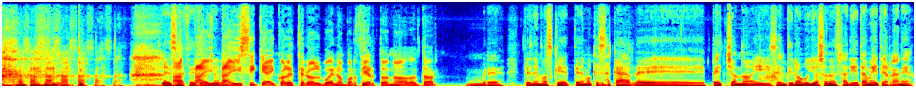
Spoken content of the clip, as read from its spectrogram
ahí, sí que hay colesterol bueno, por cierto, ¿no, doctor? Hombre, tenemos que, tenemos que sacar eh, pecho ¿no? y sentir orgulloso de nuestra dieta mediterránea.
